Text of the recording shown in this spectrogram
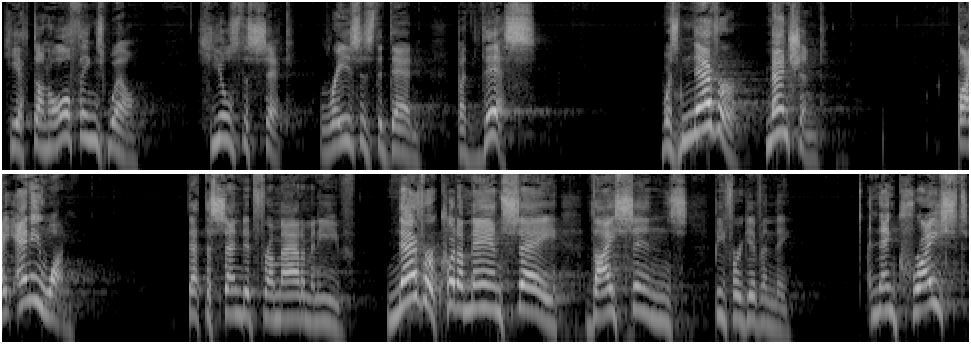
He hath done all things well, heals the sick, raises the dead. But this was never mentioned by anyone that descended from Adam and Eve. Never could a man say, Thy sins be forgiven thee. And then Christ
